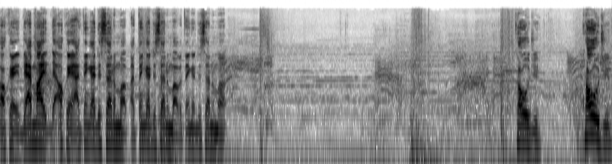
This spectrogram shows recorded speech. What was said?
Okay, that might. Okay, I think I just set him up. I think I just set him up. I think I just set him up. Told you. Told you.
